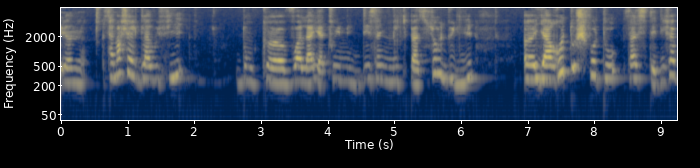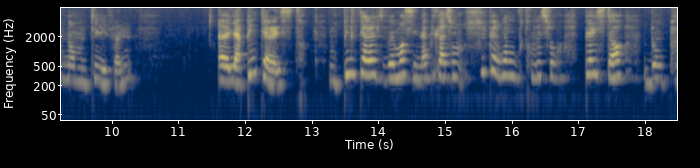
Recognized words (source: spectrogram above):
Euh, ça marche avec la Wi-Fi. Donc euh, voilà, il y a tous les dessins animés qui passent sur Gulli. Euh, il y a retouche photo, ça c'était déjà dans mon téléphone. Il y a Pinterest. Donc Pinterest, vraiment, c'est une application super bien que vous trouvez sur Play Store. Donc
